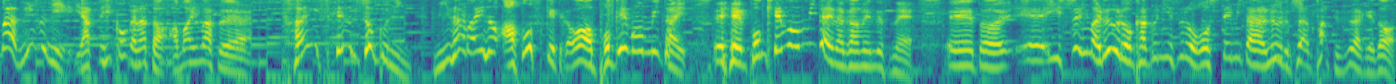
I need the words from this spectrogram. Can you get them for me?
まあ見ずにやっていこうかなと思います。対戦職人見習いのアホスケってか、あポケモンみたい。えー、ポケモンみたいな画面ですね。えっ、ー、と、えー、一瞬今ルールを確認するを押してみたらルールパッて出てたけど、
